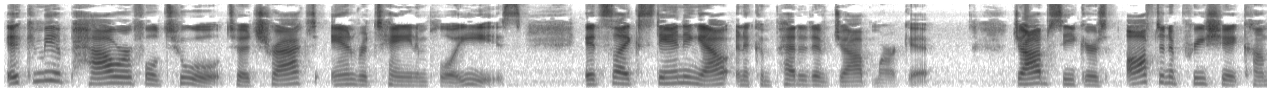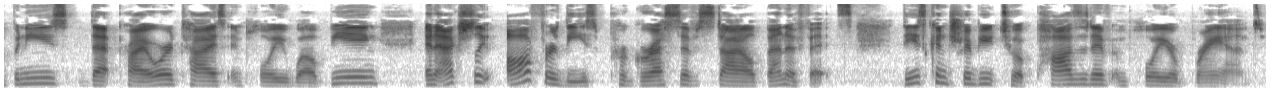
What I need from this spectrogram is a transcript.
it can be a powerful tool to attract and retain employees. It's like standing out in a competitive job market. Job seekers often appreciate companies that prioritize employee well being and actually offer these progressive style benefits. These contribute to a positive employer brand.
